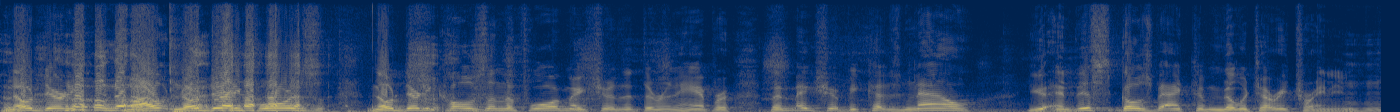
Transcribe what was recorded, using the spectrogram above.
No dirty, No, no, no. no, dirty floors, no dirty clothes on the floor. Make sure that they're in the hamper, but make sure because now you and this goes back to military training. Mm-hmm.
